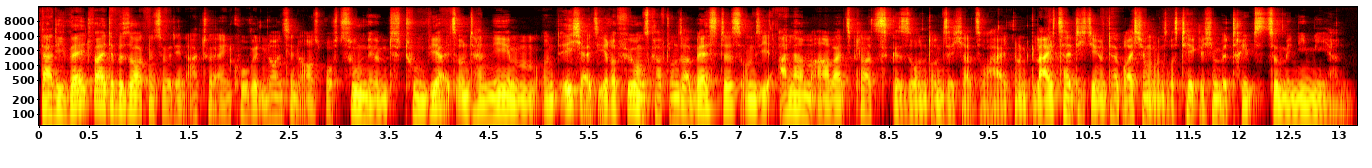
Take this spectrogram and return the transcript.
da die weltweite Besorgnis über den aktuellen Covid-19-Ausbruch zunimmt, tun wir als Unternehmen und ich als Ihre Führungskraft unser Bestes, um Sie alle am Arbeitsplatz gesund und sicher zu halten und gleichzeitig die Unterbrechung unseres täglichen Betriebs zu minimieren.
